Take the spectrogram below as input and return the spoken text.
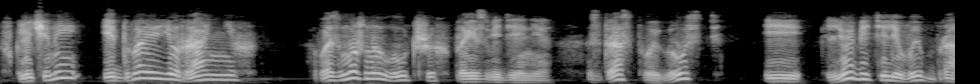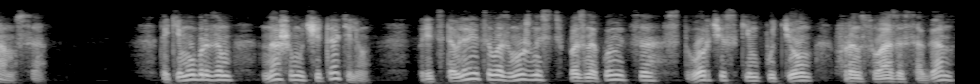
включены и два ее ранних, возможно, лучших произведения «Здравствуй, грусть» и «Любите ли вы Брамса?». Таким образом, нашему читателю представляется возможность познакомиться с творческим путем Франсуазы Саган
